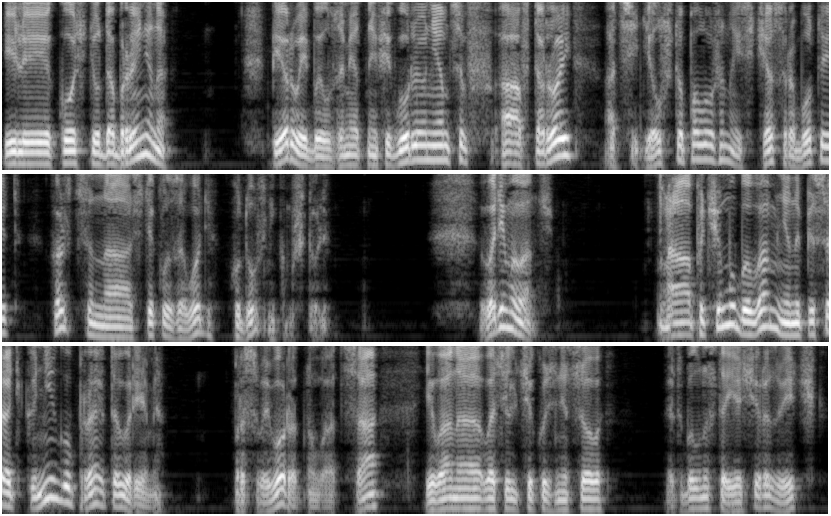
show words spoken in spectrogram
Или Костю Добрынина? Первый был заметной фигурой у немцев, а второй отсидел, что положено, и сейчас работает, кажется, на стеклозаводе, художником, что ли. Вадим Иванович, а почему бы вам не написать книгу про это время? Про своего родного отца, Ивана Васильевича Кузнецова. Это был настоящий разведчик.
